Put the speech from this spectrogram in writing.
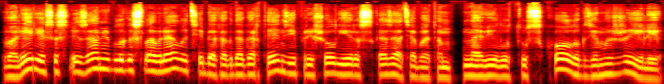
Валерия со слезами благословляла тебя, когда Гортензий пришел ей рассказать об этом на виллу Тусколу, где мы жили,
